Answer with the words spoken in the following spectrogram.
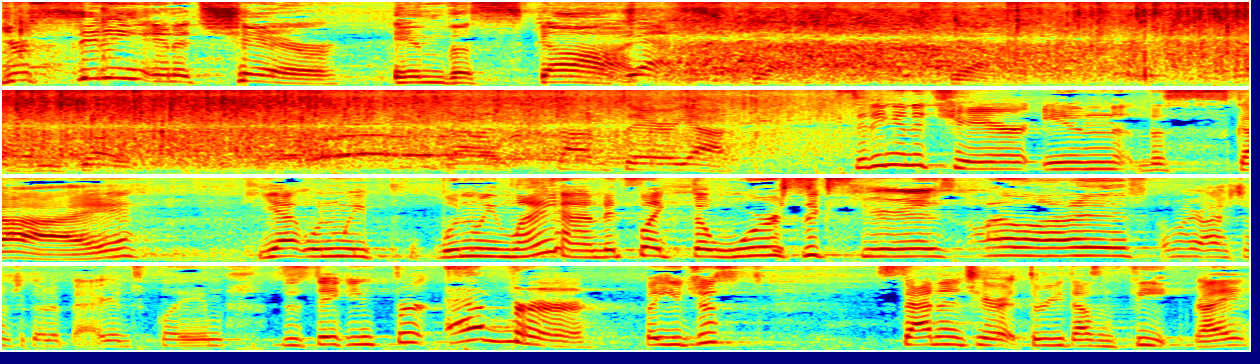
you're sitting in a chair in the sky. Yes. Yeah. Yeah. yeah he's right. Stop it there. Yeah. Sitting in a chair in the sky. Yet when we when we land, it's like the worst experience of my life. Oh my gosh, I have to go to baggage claim. This is taking forever. But you just sat in a chair at 3,000 feet, right?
